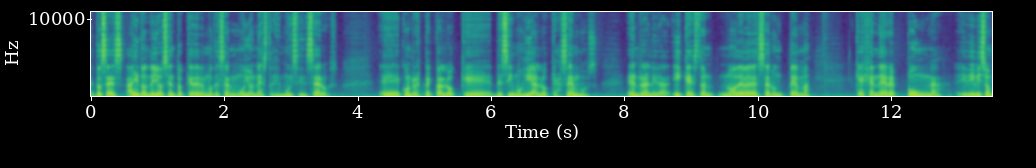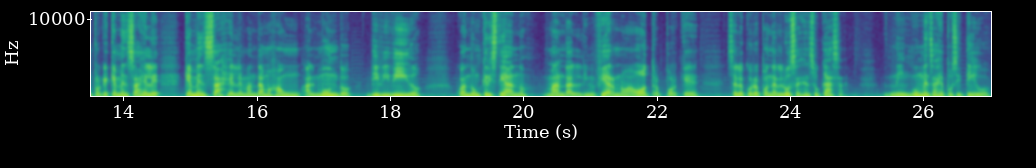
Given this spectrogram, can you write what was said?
Entonces ahí es donde yo siento que debemos de ser muy honestos y muy sinceros eh, con respecto a lo que decimos y a lo que hacemos en realidad. Y que esto no debe de ser un tema que genere pugna y división, porque qué mensaje le, qué mensaje le mandamos a un, al mundo dividido cuando un cristiano manda al infierno a otro porque se le ocurrió poner luces en su casa. Ningún mensaje positivo.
